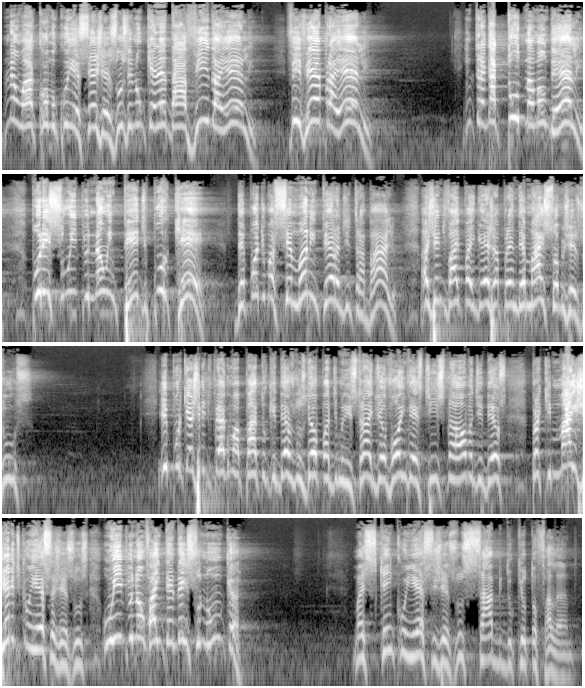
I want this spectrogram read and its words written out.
Não há como conhecer Jesus e não querer dar a vida a Ele, viver para Ele, entregar tudo na mão dEle. Por isso o ímpio não entende por quê. Depois de uma semana inteira de trabalho, a gente vai para a igreja aprender mais sobre Jesus. E porque a gente pega uma parte do que Deus nos deu para administrar e diz, eu vou investir isso na obra de Deus, para que mais gente conheça Jesus. O ímpio não vai entender isso nunca. Mas quem conhece Jesus sabe do que eu estou falando.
